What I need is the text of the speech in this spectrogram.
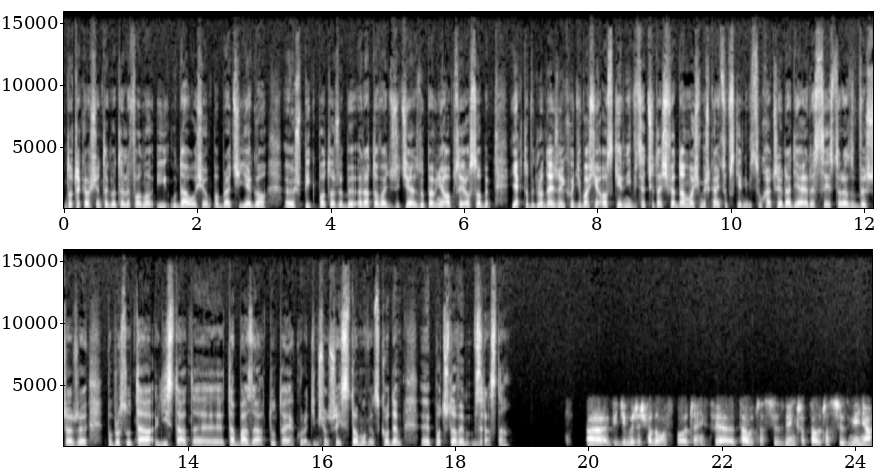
doczekał się tego telefonu i udało się pobrać jego e, szpik po to, żeby ratować życie zupełnie obcej osoby. Jak to wygląda, jeżeli chodzi właśnie o Skierniewice? Czy ta świadomość mieszkańców Skierniewic, słuchaczy Radia RSC jest coraz wyższa, że po prostu ta lista, ta baza tutaj akurat 9600, mówiąc kodem e, pocztowym wzrasta? E, Widzimy, że świadomość w społeczeństwie cały czas się zwiększa, cały czas się zmienia.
